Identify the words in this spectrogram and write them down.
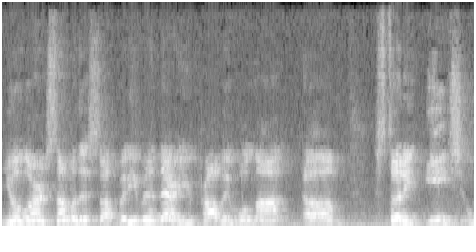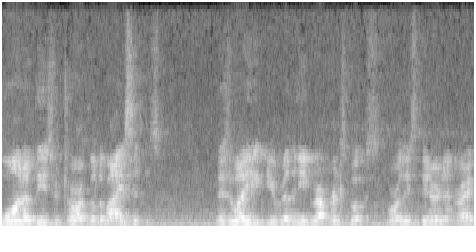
you'll learn some of this stuff. But even in there, you probably will not um, study each one of these rhetorical devices. This is why you, you really need reference books, or at least the internet, right?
